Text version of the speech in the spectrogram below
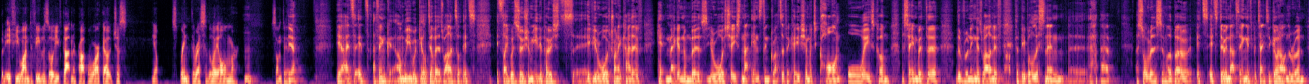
But if you want to feel as though you've gotten a proper workout just you know sprint the rest of the way home or mm. something. Yeah yeah, it's it's. I think and we were guilty of it as well. It's it's it's like with social media posts. If you're always trying to kind of hit mega numbers, you're always chasing that instant gratification, which can't always come. The same with the the running as well. And if for people listening, uh, uh, are sort of in a similar boat. It's it's doing that thing. It's potentially going out on the run,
